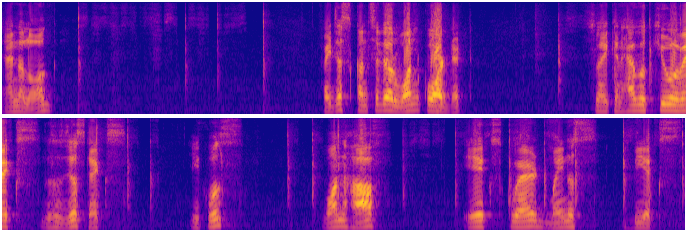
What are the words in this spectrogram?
analog if I just consider one coordinate so I can have a q of x this is just x equals 1 half ax squared minus bx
